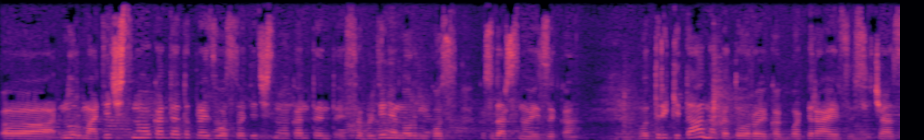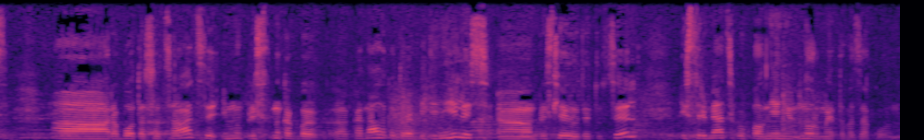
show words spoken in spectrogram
а, нормы отечественного контента, производства отечественного контента и соблюдение норм гос, государственного языка. Вот три кита, на которые как бы опирается сейчас а, работа ассоциации, и мы, ну, как бы э, каналы, которые объединились, а, преследуют эту цель и стремятся к выполнению нормы этого закона.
